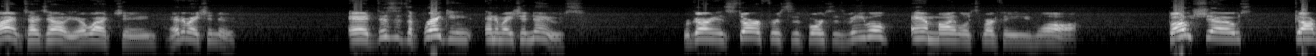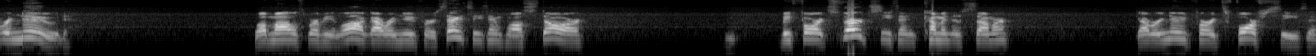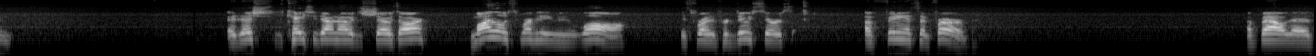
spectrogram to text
Hi, I'm Tato. You're watching Animation News. And this is the breaking animation news regarding Star vs. The Forces of Evil and Milo's Murphy Law. Both shows got renewed. Well, Milo's Murphy Law got renewed for a second season, while Star, before its third season coming this summer, got renewed for its fourth season. In case you don't know what the shows are, Milo's Murphy Law is from the producers of Phineas and Ferb. About a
